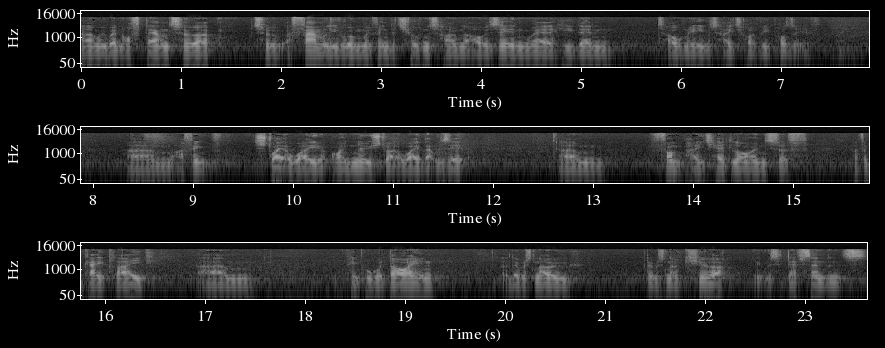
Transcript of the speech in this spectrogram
Uh, we went off down to a, to a family room within the children's home that I was in where he then told me he was HIV positive. Um, I think straight away, I knew straight away that was it um, front page headlines of, of a gay plague. Um, people were dying. There was no, there was no cure. It was a death sentence.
